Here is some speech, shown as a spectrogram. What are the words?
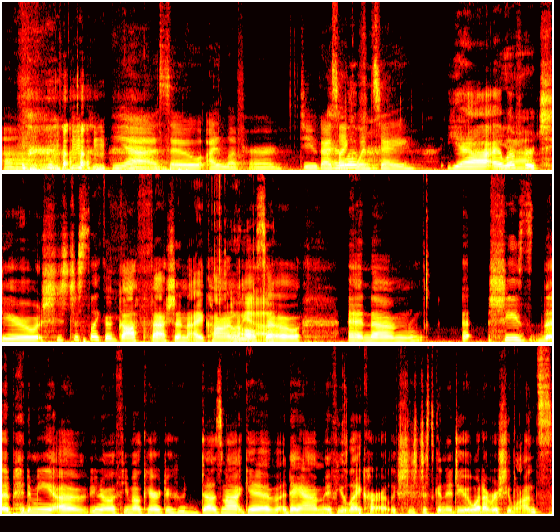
Um, yeah, so I love her. Do you guys I like Wednesday? Her. Yeah, I yeah. love her too. She's just like a goth fashion icon, oh, also. Yeah. And um, she's the epitome of, you know, a female character who does not give a damn if you like her. Like, she's just going to do whatever she wants.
